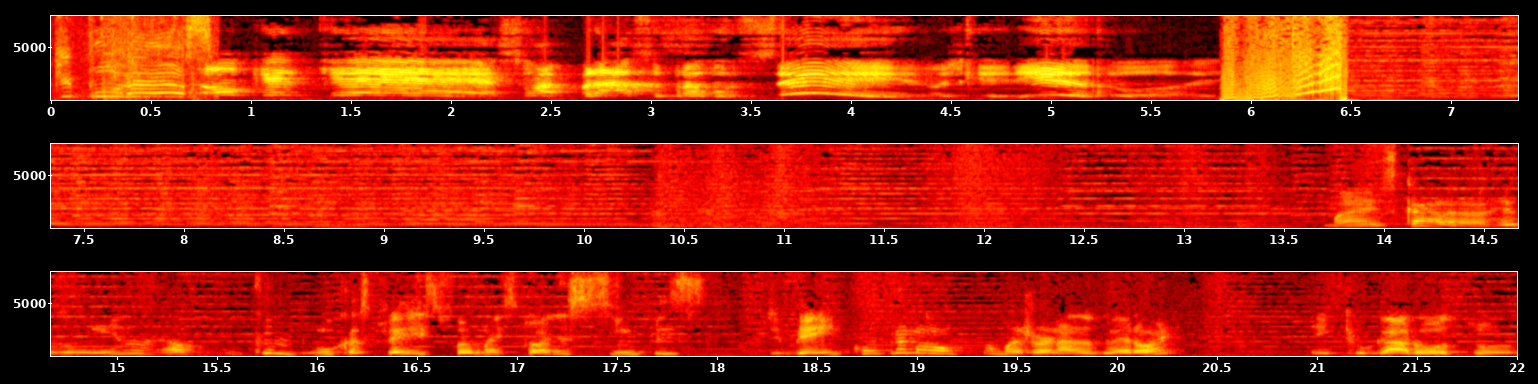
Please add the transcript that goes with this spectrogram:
Que porra é essa? Talkencast, um abraço pra vocês, meus queridos. Mas, cara, resumindo, é o que o Lucas fez foi uma história simples de bem contra mal. É uma jornada do herói, em que o garoto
